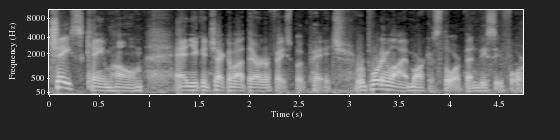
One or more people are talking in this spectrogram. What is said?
Chase came home, and you can check them out there on our Facebook page. Reporting live, Marcus Thorpe, NBC4.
